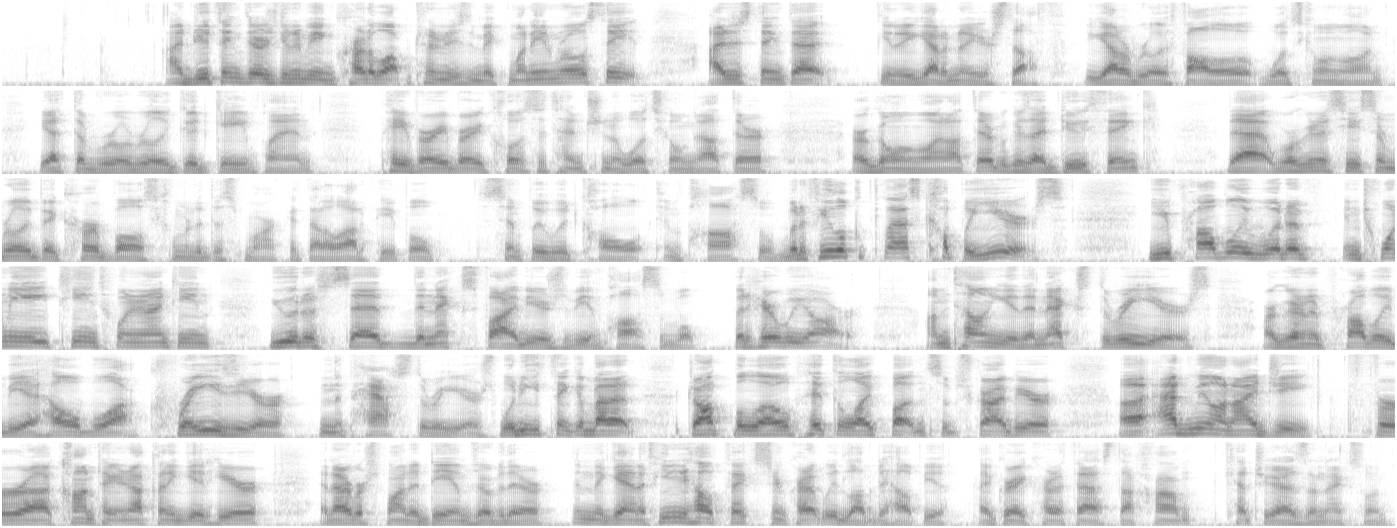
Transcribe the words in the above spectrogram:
I do think there's going to be incredible opportunities to make money in real estate. I just think that you know you got to know your stuff. You got to really follow what's going on. You have to have a really, really good game plan. Pay very, very close attention to what's going out there or going on out there because I do think that we're going to see some really big curveballs come into this market that a lot of people simply would call impossible. But if you look at the last couple years, you probably would have, in 2018, 2019, you would have said the next five years would be impossible. But here we are. I'm telling you, the next three years are going to probably be a hell of a lot crazier than the past three years. What do you think about it? Drop below, hit the like button, subscribe here. Uh, add me on IG for uh, content you're not going to get here, and I respond to DMs over there. And again, if you need help fixing your credit, we'd love to help you at greatcreditfast.com. Catch you guys in the next one.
